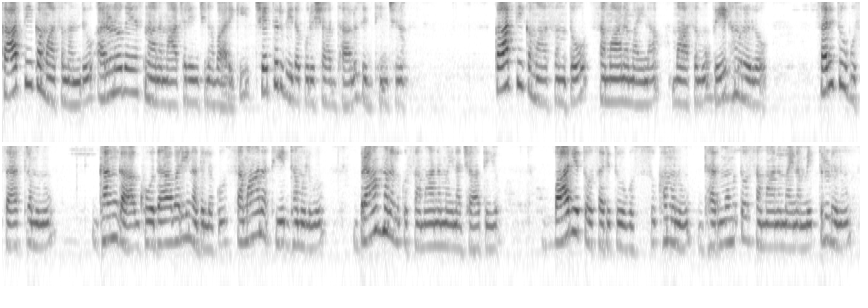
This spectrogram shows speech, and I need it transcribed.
కార్తీక మాసమందు అరుణోదయ స్నానం ఆచరించిన వారికి చతుర్విధ పురుషార్థాలు సిద్ధించును. కార్తీక మాసంతో సమానమైన మాసము వేదములలో సరితూగు శాస్త్రమును గంగా గోదావరి నదులకు సమాన తీర్థములు బ్రాహ్మణులకు సమానమైన జాతియు. భార్యతో సరితూగు సుఖమును ధర్మముతో సమానమైన మిత్రుడును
